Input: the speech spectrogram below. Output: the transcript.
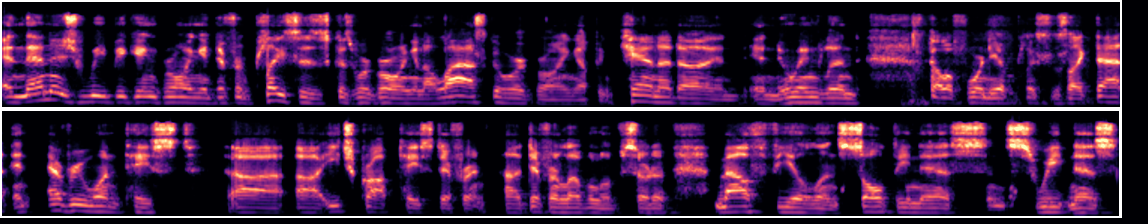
And then as we begin growing in different places, because we're growing in Alaska, we're growing up in Canada and in New England, California, places like that, and everyone tastes. Uh, uh, each crop tastes different, a different level of sort of mouthfeel and saltiness and sweetness.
